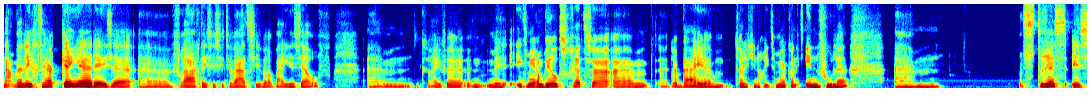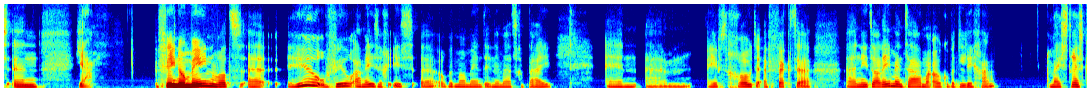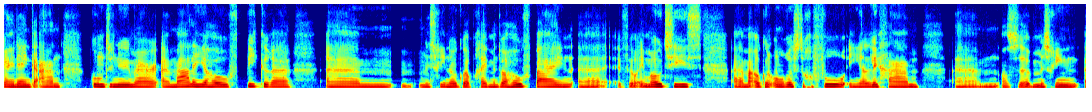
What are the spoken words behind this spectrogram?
Nou, wellicht herken je deze uh, vraag, deze situatie wel bij jezelf. Um, ik zal even iets meer een beeld schetsen um, daarbij, um, zodat je nog iets meer kan invullen. stress is een, ja, fenomeen wat uh, heel veel aanwezig is op het moment in de maatschappij. En heeft grote effecten, uh, niet alleen mentaal, maar ook op het lichaam. Bij stress kan je denken aan continu maar malen in je hoofd, piekeren. Um, misschien ook wel op een gegeven moment wel hoofdpijn, veel emoties, maar ook een onrustig gevoel in je lichaam. Um, als misschien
